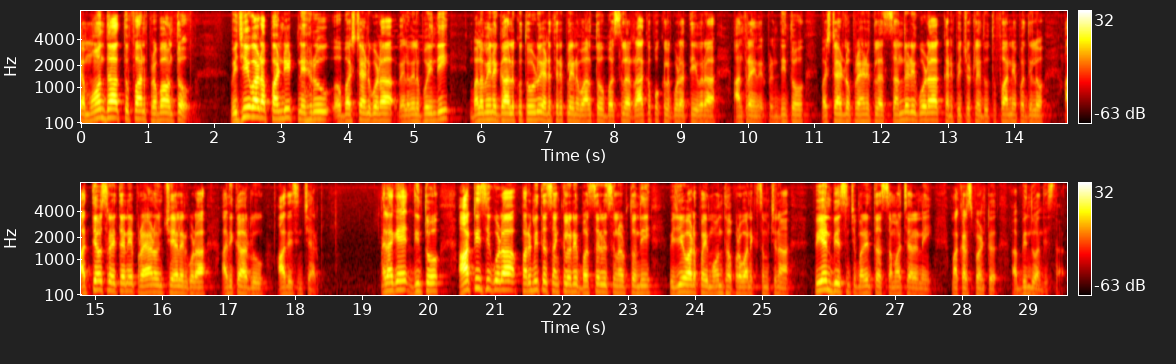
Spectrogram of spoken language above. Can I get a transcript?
ఇక మోందా తుఫాన్ ప్రభావంతో విజయవాడ పండిట్ నెహ్రూ బస్టాండ్ కూడా వెలవెలపోయింది. బలమైన గాలుకు తోడు ఎడతెరిపిలేని వాళ్ళతో బస్సుల రాకపోకలు కూడా తీవ్ర అంతరాయం ఏర్పడింది. దీంతో బస్టాండ్లో ప్రయాణికుల సందడి కూడా కనిపించట్లేదు. తుఫాన్ నేపథ్యంలో అత్యవసరైతేనే ప్రయాణం చేయాలని కూడా అధికారులు ఆదేశించారు. అలాగే దీంతో ఆర్టీసీ కూడా పరిమిత సంఖ్యలోనే బస్ సర్వీసులు నడుపుతోంది. విజయవాడపై మోంధ ప్రభావానికి సంబంధించిన పిఎన్బిఎస్ నుంచి మరింత సమాచారాన్ని మా కరెస్పాండెంట్ బిందు అందిస్తారు.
